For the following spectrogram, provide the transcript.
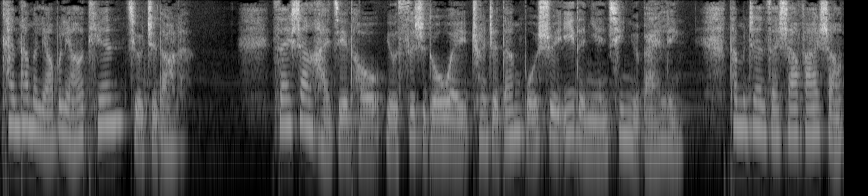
看他们聊不聊天就知道了。在上海街头，有四十多位穿着单薄睡衣的年轻女白领，她们站在沙发上，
